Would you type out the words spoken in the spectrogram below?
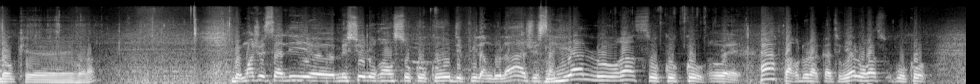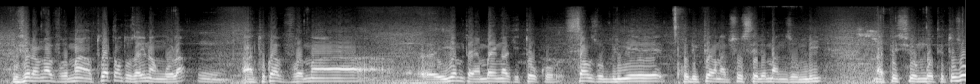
Donc euh, voilà Mais moi, je salue euh, Monsieur Laurent Sokoko depuis l'Angola. Je salue. il y a Laurent Sokoko Ouais. ah pardon la carte il y a Laurent Sokoko je l'anga vraiment toi tant aux en Angola en tout cas vraiment euh, yem tayamba nga kitoko sans oublier producteur na biso Selema Nzombi na pesi yo mbote tozo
